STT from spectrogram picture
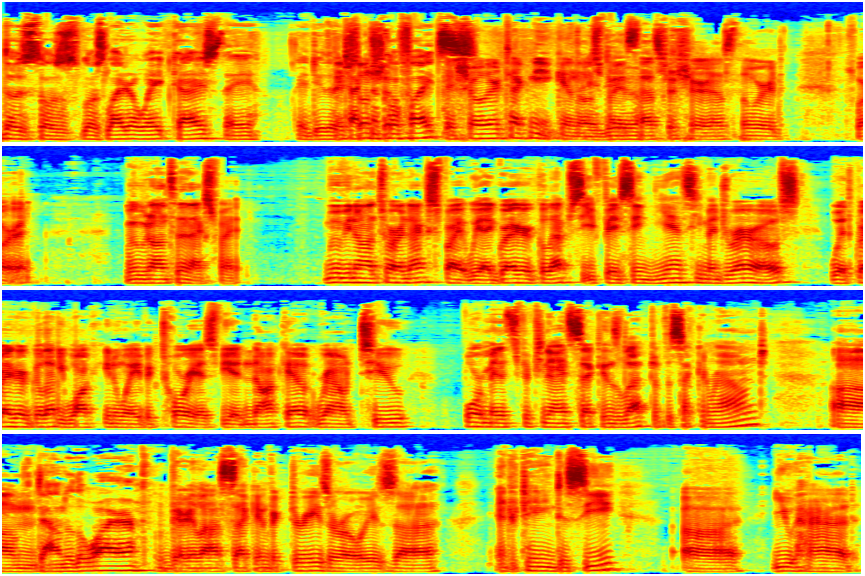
those those those lighter weight guys, they they do their They technical show, fights. They show their technique in those They fights. do. That's for sure. That's the word for it. Moving on to the next fight. Moving on to our next fight, we had Gregor Gillespie facing Yancy Medeiros, with Gregor Gillespie walking away victorious via knockout, round two, four minutes fifty nine seconds left of the second round. Um, down to the wire. very last second victories are always uh, entertaining to see. Uh, you had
